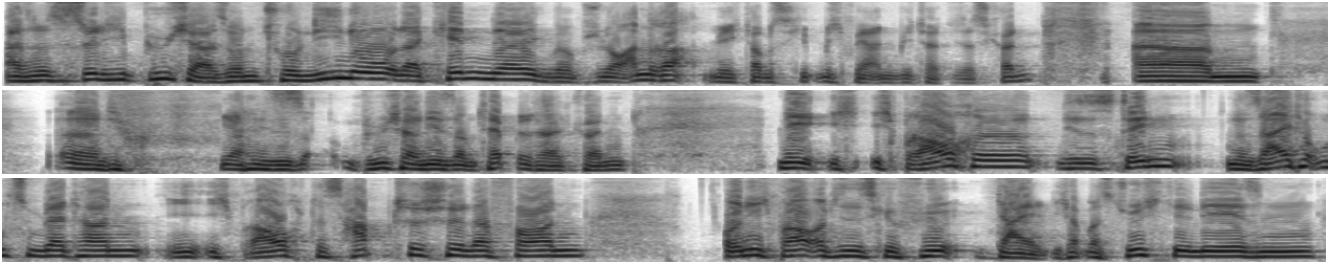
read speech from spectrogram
Also es sind solche Bücher, so ein Tolino oder Kindle, gibt bestimmt noch andere, nee, ich glaube es gibt nicht mehr Anbieter, die das können. Ähm, äh, die, ja, dieses Bücher, die es am Tablet halt können. Nee, ich, ich brauche dieses Ding, eine Seite umzublättern, ich, ich brauche das Haptische davon und ich brauche auch dieses Gefühl, geil, ich habe was durchgelesen,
